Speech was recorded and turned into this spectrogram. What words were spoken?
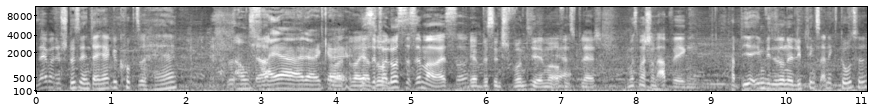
selber den Schlüssel hinterher geguckt, so, hä? Auf Ja. Feier, Alter, Aber, geil. aber ja, Bisschen so, Verlust ist immer, weißt du? ja, ein bisschen Schwund hier immer auf Ja. dem Splash. Muss man schon abwägen. Habt ihr irgendwie so eine Lieblingsanekdote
